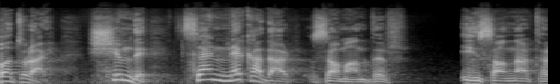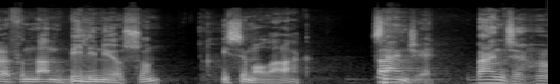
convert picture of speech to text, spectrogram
Baturay, şimdi sen ne kadar zamandır insanlar tarafından biliniyorsun isim olarak? Sence? Bence. Ha.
